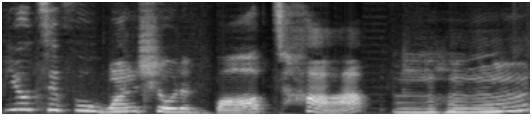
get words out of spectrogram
beautiful one-shouldered bob top. Mm-hmm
